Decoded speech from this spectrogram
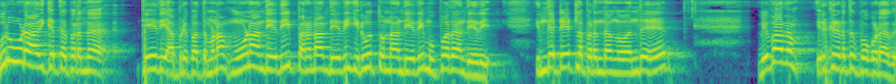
குருவோட ஆதிக்கத்தை பிறந்த தேதி அப்படி பார்த்தோம்னா மூணாம் தேதி பன்னெண்டாம் தேதி இருபத்தொன்னாம் தேதி முப்பதாம் தேதி. இந்த டேட்டில் பிறந்தவங்க வந்து விவாதம் இருக்கிற இடத்துக்கு போகக்கூடாது.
